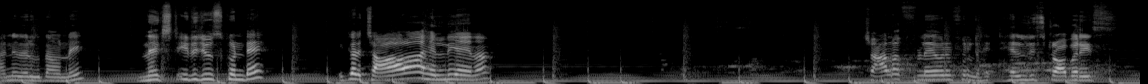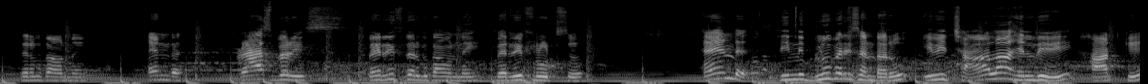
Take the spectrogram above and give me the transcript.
అన్నీ దొరుకుతూ ఉన్నాయి. నెక్స్ట్ ఇది చూసుకుంటే ఇక్కడ చాలా హెల్దీ అయిన చాలా ఫ్లేవర్ఫుల్ హెల్దీ స్ట్రాబెర్రీస్ దొరుకుతూ ఉన్నాయి. అండ్ రాస్బెర్రీస్ బెర్రీస్ దొరుకుతూ ఉన్నాయి. బెర్రీ ఫ్రూట్స్ అండ్ దీన్ని బ్లూబెర్రీస్ అంటారు. ఇవి చాలా హెల్దీవి హార్ట్కి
